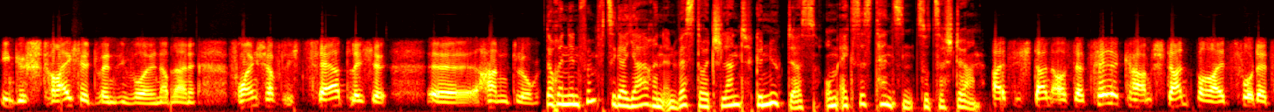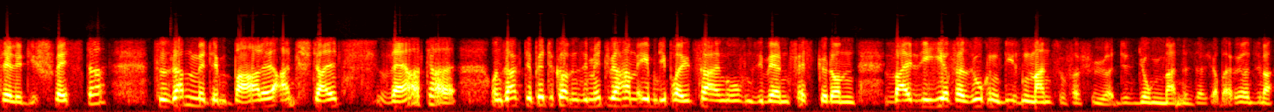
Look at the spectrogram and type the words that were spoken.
ihn gestreichelt, wenn Sie wollen, aber eine freundschaftlich zärtliche äh, Handlung. Doch in den 50er Jahren in Westdeutschland genügt das, um Existenzen zu zerstören. Als ich dann aus der Zelle kam, stand bereits vor der Zelle die Schwester zusammen mit dem Badeanstaltswärter und sagte, bitte kommen Sie mit, wir haben eben die Polizei angerufen, Sie werden festgenommen, weil Sie hier versuchen, diesen Mann zu verführen, diesen jungen Mann. Dann sage ich, aber hören Sie mal,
